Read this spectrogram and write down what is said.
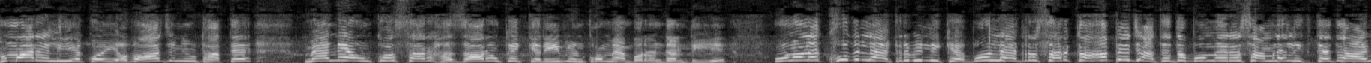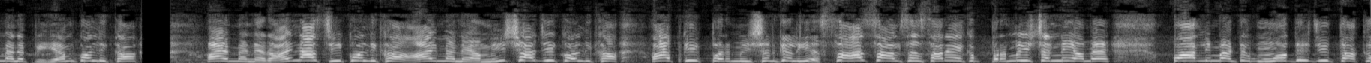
हमारे लिए कोई आवाज़ नहीं उठाते। मैंने उनको सर हज़ारों के करीब उनको मेमोरेंडम दिए। उन्होंने खुद लेटर भी लिखे। वो लेटर सर कहाँ पे जाते थे? वो मेरे सामने लिखते थे। आज मैंने पीएम को लिखा। आज मैंने राजनाथ जी को लिखा आज मैंने अमित शाह जी को लिखा। आपकी परमिशन के लिए सात साल से सर एक परमिशन नहीं हमें पार्लियामेंट मोदी जी तक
